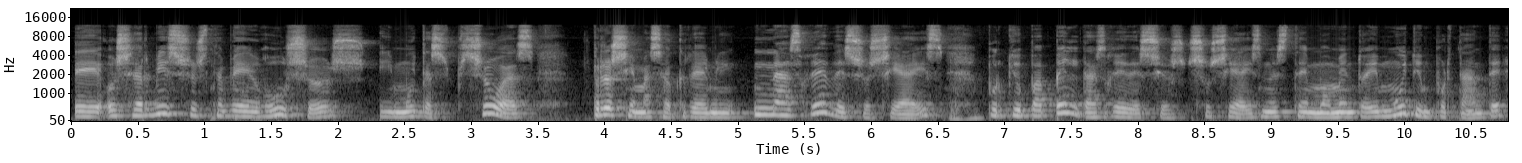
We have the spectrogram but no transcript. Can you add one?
eh, os servizos tamén rusos e moitas persoas próximas ao Kremlin nas redes sociais, porque o papel das redes sociais neste momento é moito importante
